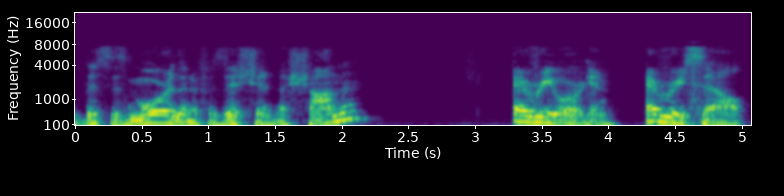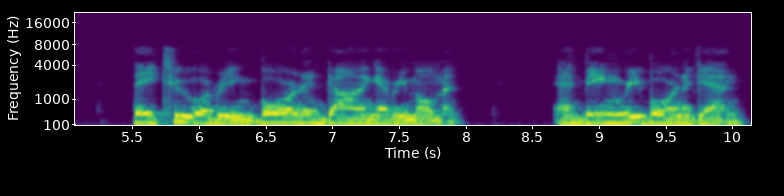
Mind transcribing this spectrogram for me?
This is more than a physician, a shaman? Every organ, every cell, they too are being born and dying every moment and being reborn again,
